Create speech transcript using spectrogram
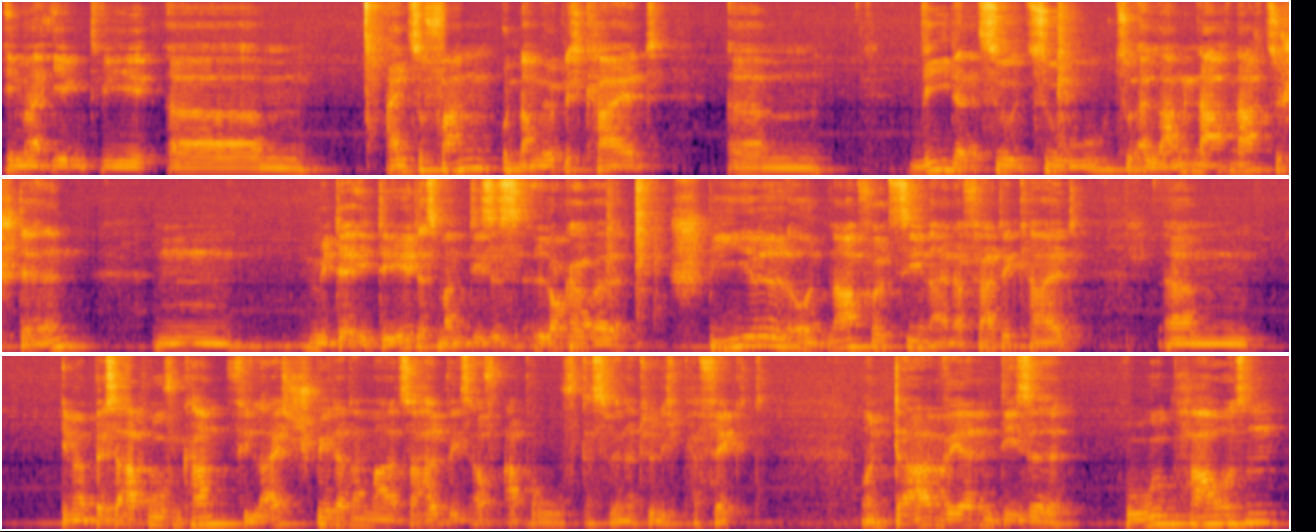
immer irgendwie ähm, einzufangen und nach Möglichkeit ähm, wieder zu, zu, zu erlangen, nach, nachzustellen mh, mit der Idee, dass man dieses lockere Spiel und Nachvollziehen einer Fertigkeit ähm, immer besser abrufen kann. Vielleicht später dann mal so halbwegs auf Abruf. Das wäre natürlich perfekt. Und da werden diese Ruhepausen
